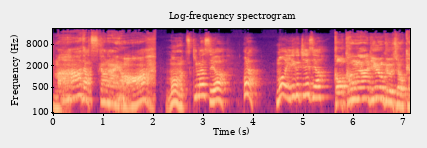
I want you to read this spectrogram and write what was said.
まだつかないの？もう着きますよ。ほらもう入り口ですよ。ここが竜宮城か。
